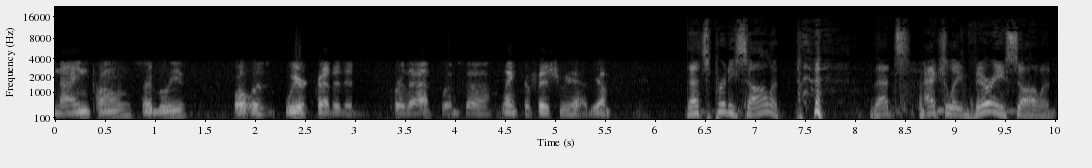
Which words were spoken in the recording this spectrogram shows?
55.89 pounds, I believe. What was, we were credited for that with the length of fish we had. Yep. That's pretty solid. That's actually very solid.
